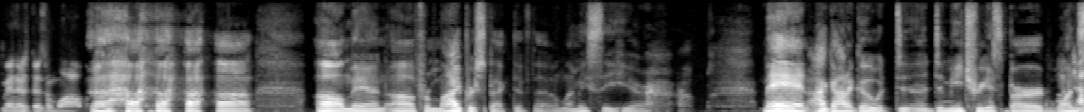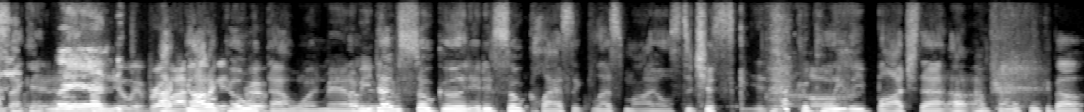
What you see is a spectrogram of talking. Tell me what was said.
man, there's been some wild. oh man, uh, from my perspective, though, let me see here. Man, I gotta go with D- uh, Demetrius Byrd. One second, man. I knew it, bro. I, I gotta go bro. with that one, man. I, I mean, that was so good. It is so classic, Les Miles to just completely oh. botch that. I, I'm trying to think about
